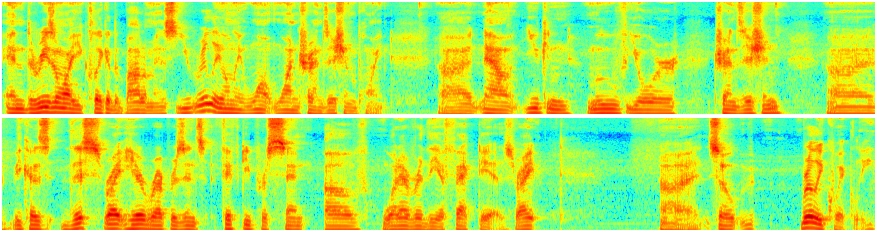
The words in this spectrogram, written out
and the reason why you click at the bottom is you really only want one transition point. Uh, now you can move your transition uh, because this right here represents 50% of whatever the effect is, right? Uh, so really quickly,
